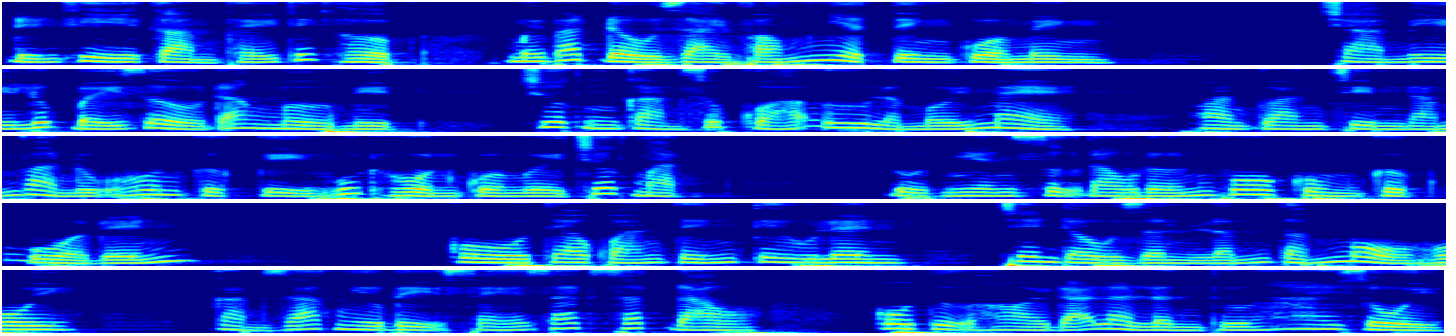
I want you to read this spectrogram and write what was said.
Đến khi cảm thấy thích hợp, mới bắt đầu giải phóng nhiệt tình của mình. Trà mi lúc bấy giờ đang mờ mịt, trước cảm xúc quá ư là mới mẻ, hoàn toàn chìm đắm vào nụ hôn cực kỳ hút hồn của người trước mặt. Đột nhiên sự đau đớn vô cùng cực ùa đến. Cô theo quán tính kêu lên, trên đầu dần lấm tấm mồ hôi. Cảm giác như bị xé rách rất đau. Cô tự hỏi đã là lần thứ hai rồi,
